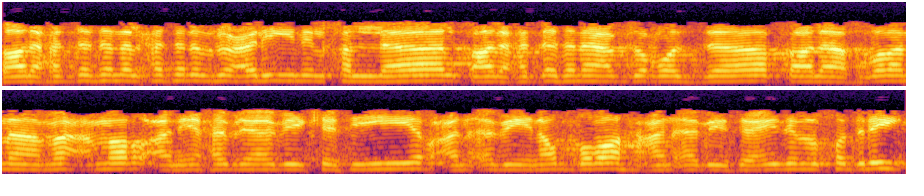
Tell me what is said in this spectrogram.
قال حدثنا الحسن بن علي الخلال قال حدثنا عبد الرزاق قال أخبرنا معمر عن يحيى بن أبي كثير عن أبي نضرة عن أبي سعيد الخدري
